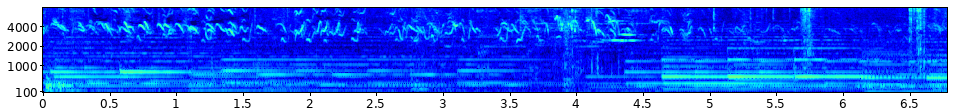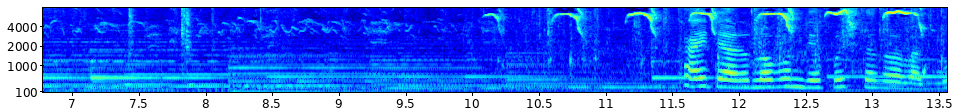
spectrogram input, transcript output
খাইটা আর লবণ দিয়ে পরিষ্কার করা লাগবে।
